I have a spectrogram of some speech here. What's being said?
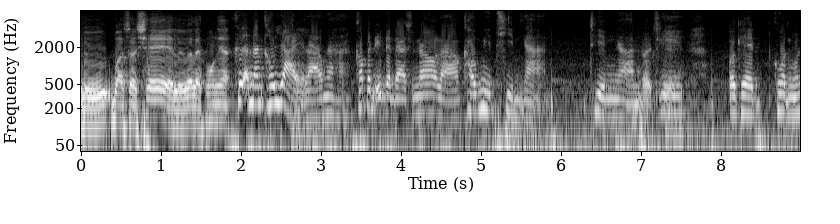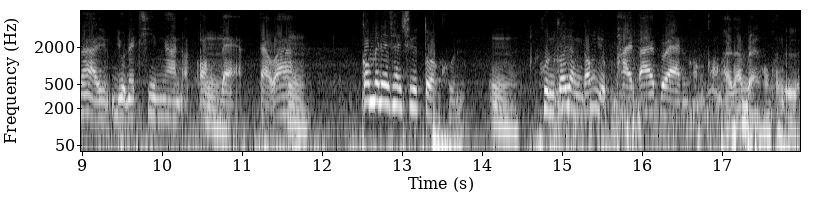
หรือ Versace หรืออะไรพวกเนี้ยคืออันนั้นเขาใหญ่แล้วนะคะเขาเป็น international แล้วเขามีทีมงานทีมงานโดยที่โอเค คนคนนั้นอยู่ในทีมงานออกออกแบบ แต่ว่าอืมก็ไม่ได้ใช้ชื่อตัวคุณ อืมคุณก็ยังต้องอยู่ภายใต้แบรนด์ของของภายใต้แบรนด์ของคนอื่น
